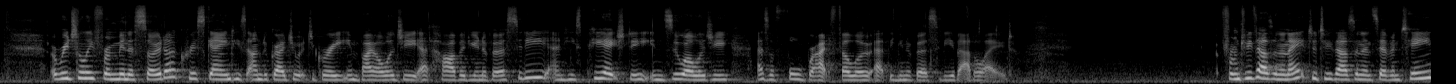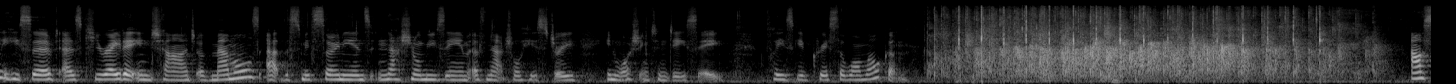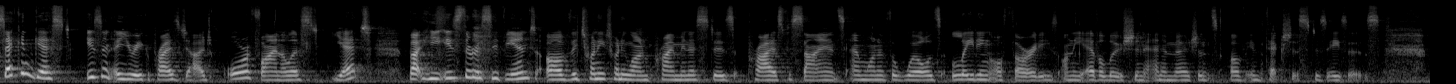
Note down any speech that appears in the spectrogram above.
Originally from Minnesota, Kris gained his undergraduate degree in biology at Harvard University and his PhD in zoology as a Fulbright Fellow at the University of Adelaide. From 2008 to 2017, he served as curator in charge of mammals at the Smithsonian's National Museum of Natural History in Washington, D.C. Please give Kris a warm welcome. Our second guest isn't a Eureka Prize judge or a finalist yet, but he is the recipient of the 2021 Prime Minister's Prize for Science and one of the world's leading authorities on the evolution and emergence of infectious diseases.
